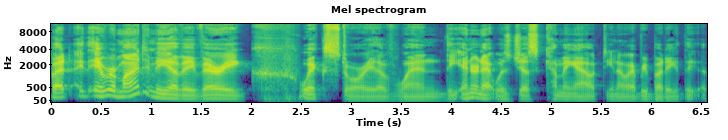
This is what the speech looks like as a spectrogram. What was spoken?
But it, it reminded me of a very quick story of when the internet was just coming out. You know, everybody, the, uh,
